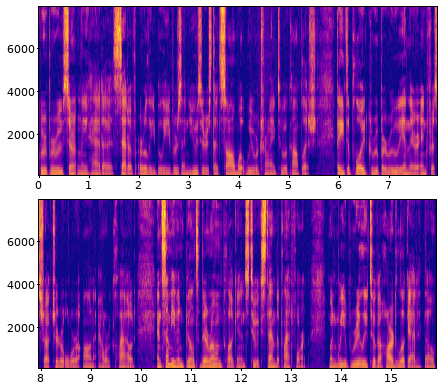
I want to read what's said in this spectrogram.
Grouparoo certainly had a set of early believers and users that saw what we were trying to accomplish. They deployed Grouparoo in their infrastructure or on our cloud, and some even built their own plugins to extend the platform. When we really took a hard look at it, though,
